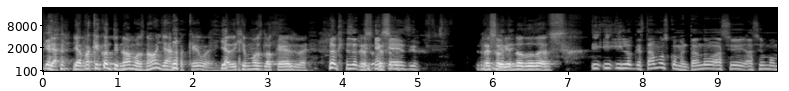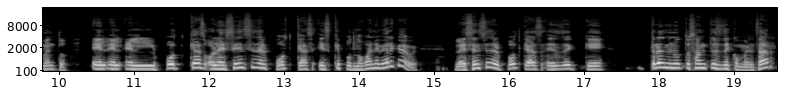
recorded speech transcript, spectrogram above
ya, ya para qué continuamos, ¿no? Ya, ¿para qué, güey? Ya, dijimos lo que es, güey. Lo que se tenía que decir. Resolviendo dudas. Y, y, lo que estábamos comentando hace, hace un momento el, podcast o la esencia del podcast es que pues no vale verga, güey. La esencia del podcast es de que tres minutos antes de comenzar,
